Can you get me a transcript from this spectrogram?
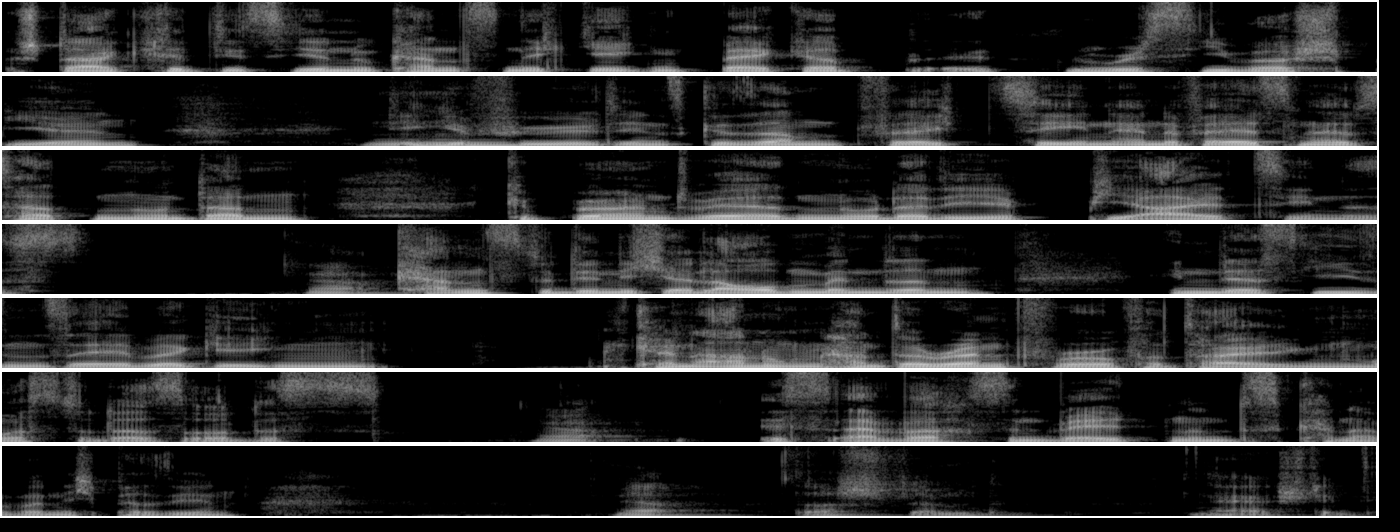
stark kritisieren. Du kannst nicht gegen Backup-Receiver äh, spielen, die mhm. gefühlt insgesamt vielleicht zehn NFL-Snaps hatten und dann geburnt werden oder die PI ziehen. Das ja. kannst du dir nicht erlauben, wenn dann in der Season selber gegen, keine Ahnung, Hunter Renfro verteidigen musst oder so. Das ja. ist einfach, sind Welten und das kann aber nicht passieren. Ja, das stimmt. Ja, stimmt.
